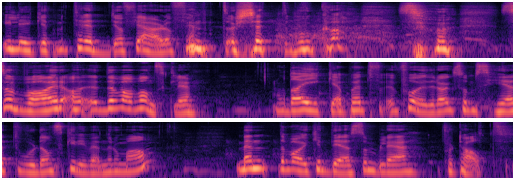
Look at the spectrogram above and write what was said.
I likhet med tredje, og fjerde, og femte og sjette boka. Så, så var det var vanskelig. Og da gikk jeg på et foredrag som het 'Hvordan skrive en roman'. Men det var ikke det som ble fortalt.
